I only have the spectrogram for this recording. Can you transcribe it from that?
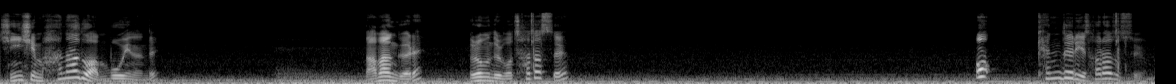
진심 하나도 안 보이는데? 나만 그래? 여러분들 뭐 찾았어요? 어? 캔들이 사라졌어요.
